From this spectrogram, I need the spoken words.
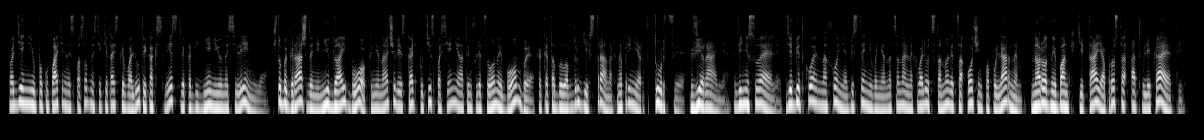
падению покупательной способности китайской валюты и как следствие к объединению населения. Чтобы граждане, не дай бог, не начали искать пути спасения от инфляционной бомбы, как это было в других странах, например, в Турции, в Иране, Венесуэле, где биткоин на фоне обесценивания национальных валют становится очень популярным, Народный банк Китая просто отвлекает их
